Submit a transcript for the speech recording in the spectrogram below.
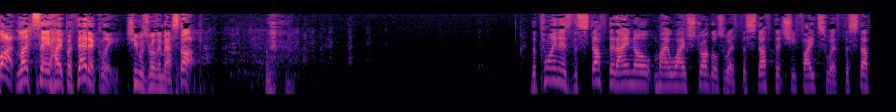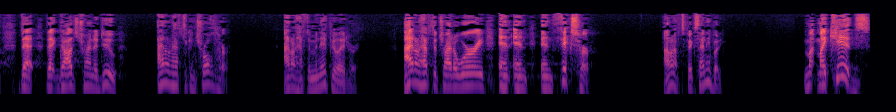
But let's say hypothetically, she was really messed up. the point is, the stuff that I know my wife struggles with, the stuff that she fights with, the stuff that, that God's trying to do, I don't have to control her. I don't have to manipulate her. I don't have to try to worry and, and, and fix her. I don't have to fix anybody. My, my, kids,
